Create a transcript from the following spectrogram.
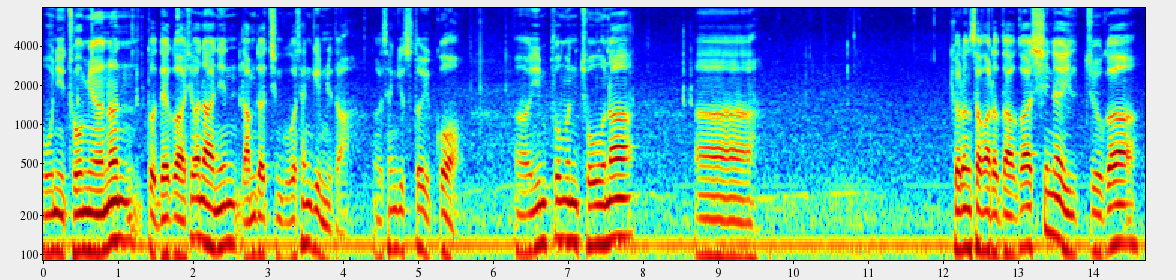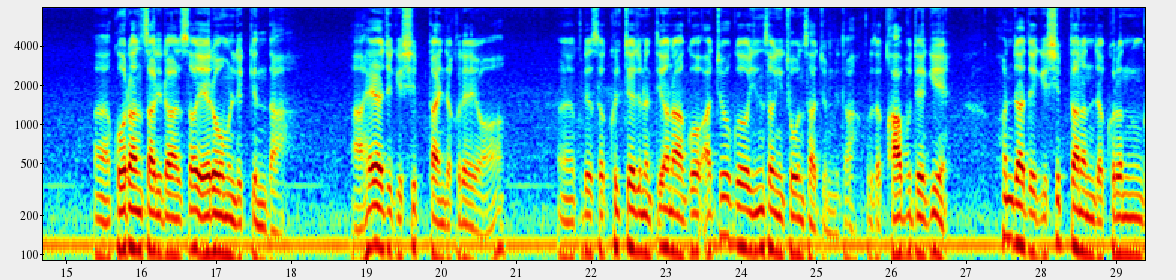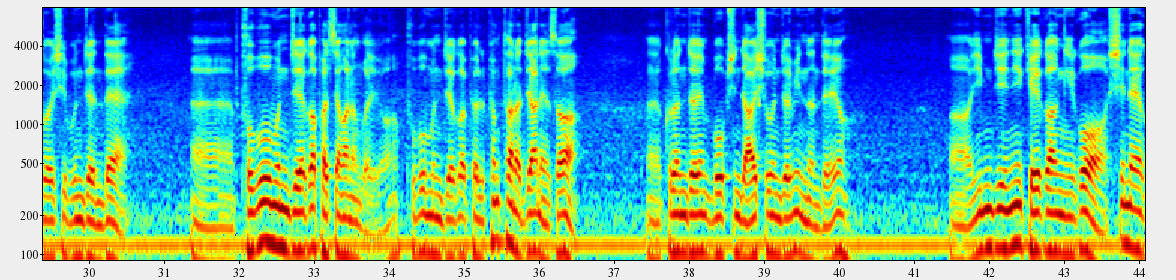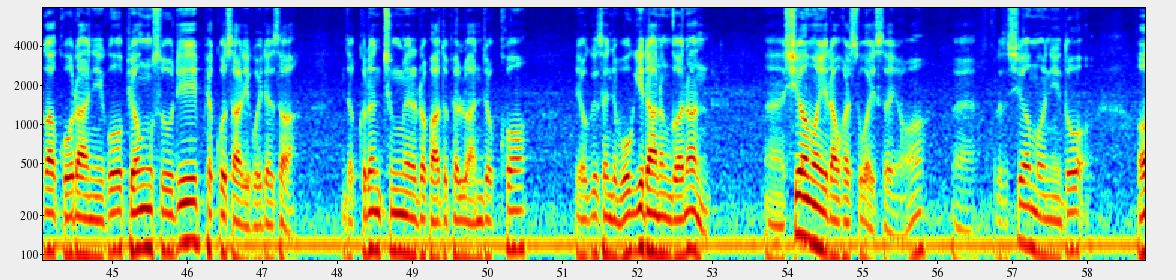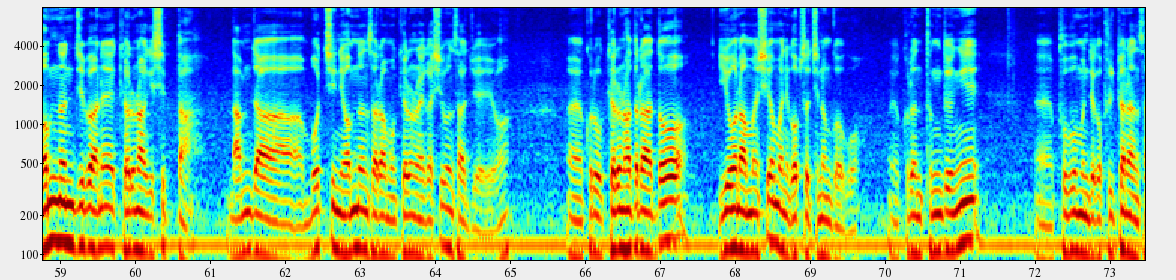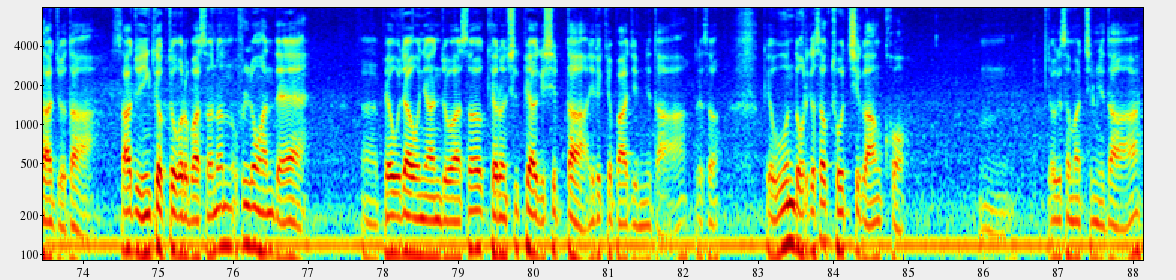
운이 좋으면은 또 내가 현안인 남자친구가 생깁니다. 어, 생길 수도 있고 어, 인품은 좋으나 어, 결혼 생활 하다가 신의 일주가 어, 고란살이라서 외로움을 느낀다. 아, 헤어지기 쉽다 이제 그래요. 에, 그래서 글재주는 뛰어나고 아주 그 인성이 좋은 사주입니다. 그래서 과부되기 혼자 되기 쉽다는 이제 그런 것이 문제인데 에, 부부 문제가 발생하는 거예요. 부부 문제가 별로 평탄하지 않아서 에, 그런 점이 몹시 아쉬운 점이 있는데요. 어, 임진이 개강이고 신해가 고란이고 병술이 백호살이고 이래서 이제 그런 측면으로 봐도 별로 안 좋고 여기서 이제 목이라는 거는 에, 시어머니라고 할 수가 있어요. 예, 그래서 시어머니도 없는 집안에 결혼하기 쉽다. 남자 모친이 없는 사람은 결혼하기가 쉬운 사주예요. 예, 그리고 결혼하더라도 이혼하면 시어머니가 없어지는 거고 예, 그런 등등이 예, 부부 문제가 불편한 사주다. 사주 인격적으로 봐서는 훌륭한데 어, 배우자 운이 안 좋아서 결혼 실패하기 쉽다 이렇게 봐집니다. 그래서 그 운도 그렇게 썩 좋지가 않고 음, 여기서 마칩니다.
